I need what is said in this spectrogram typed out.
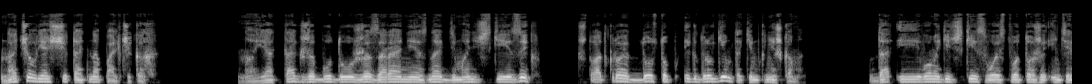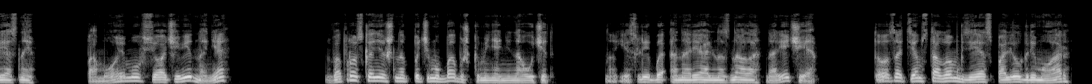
Начал я считать на пальчиках. Но я также буду уже заранее знать демонический язык, что откроет доступ и к другим таким книжкам. Да и его магические свойства тоже интересны. По-моему, все очевидно, не? Вопрос, конечно, почему бабушка меня не научит, но если бы она реально знала наречие, то за тем столом, где я спалил гримуар,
